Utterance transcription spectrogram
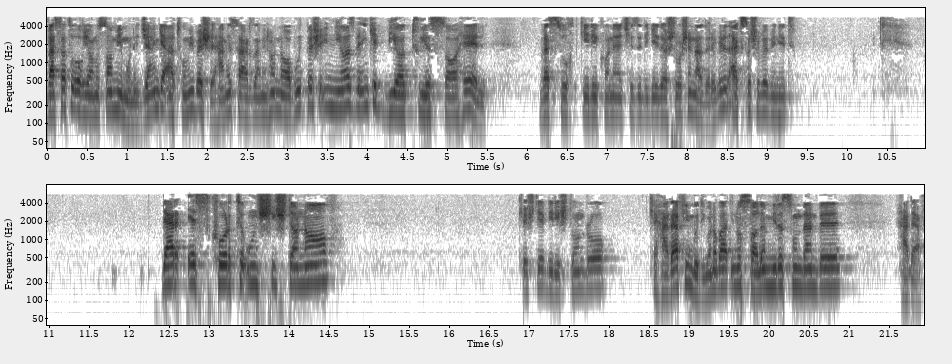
وسط اقیانوس میمونه. جنگ اتمی بشه همه سرزمین ها نابود بشه این نیاز به اینکه بیاد توی ساحل و سوختگیری کنه چیز دیگه داشته باشه نداره. برید عکساشو ببینید. در اسکورت اون شیشتا ناو کشتی بریجتون رو که هدف این بودی اونا بعد اینو سالم میرسوندن به هدف.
